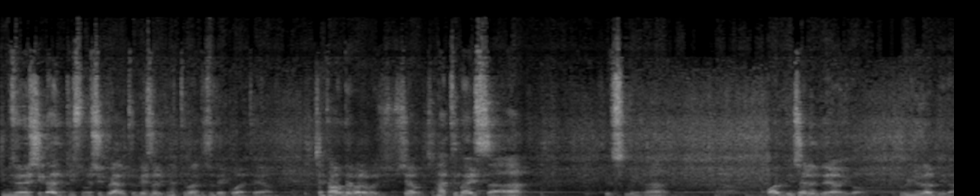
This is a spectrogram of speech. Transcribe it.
김소연 씨가 이렇게 쏘시고 양쪽에서 이렇게 하트 만드셔도 될 것 같아요. 자 가운데 바라봐 주십시오. 자, 하트 발사. 좋습니다. 어 괜찮은데요 이거 훌륭합니다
